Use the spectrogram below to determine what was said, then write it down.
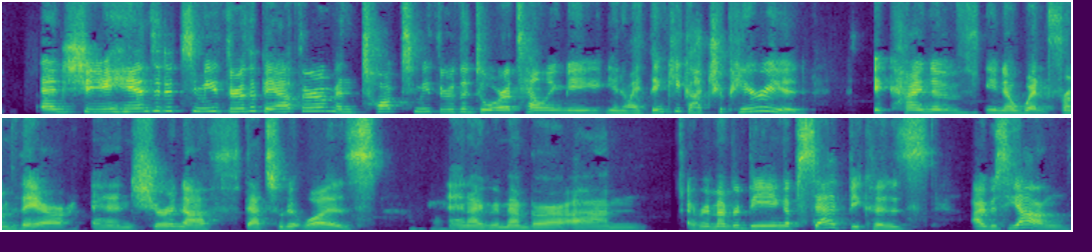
And she handed it to me through the bathroom and talked to me through the door, telling me, you know, I think you got your period. It kind of, you know, went from there. And sure enough, that's what it was. Okay. And I remember, um, I remember being upset because I was young,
